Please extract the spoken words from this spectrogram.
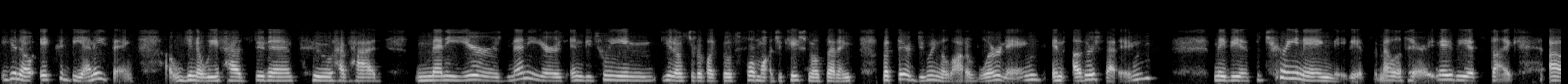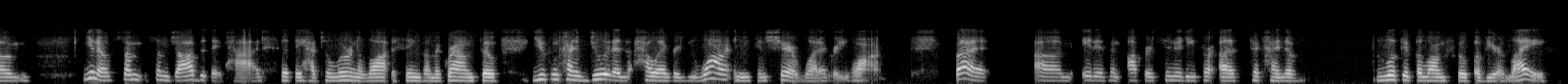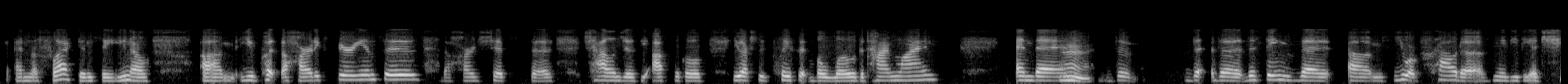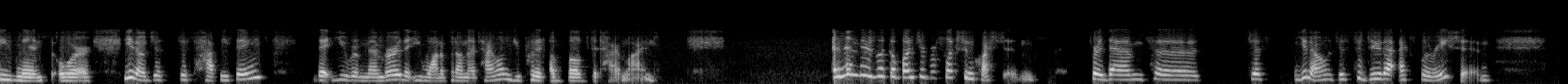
you know it could be anything. You know we've had students who have had many years many years in between you know sort of like those formal educational settings but they're doing a lot of learning in other settings maybe it's a training, maybe it's the military, maybe it's like um, you know some some job that they've had that they had to learn a lot of things on the ground. So you can kind of do it as however you want, and you can share whatever you want. But um, it is an opportunity for us to kind of look at the long scope of your life and reflect and see, you know, um, you put the hard experiences, the hardships, the challenges, the obstacles, you actually place it below the timeline and then mm. the the, the the things that um, you are proud of, maybe the achievements or you know just just happy things that you remember that you want to put on that timeline, you put it above the timeline. And then there's like a bunch of reflection questions for them to just you know, just to do that exploration.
